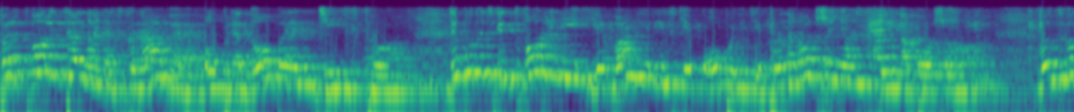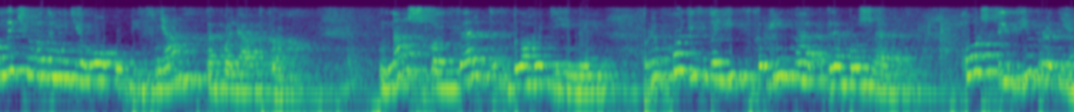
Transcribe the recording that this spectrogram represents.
перетвориться на яскраве обрядове дійство, де будуть відтворені євангелійські оповіді про народження Сина Божого, возвеличуватимуть його у піснях та колядках. Наш концерт благодійний. При вході стоїть скринька для пожертв. Кошти зібрані,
